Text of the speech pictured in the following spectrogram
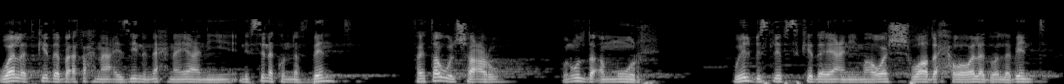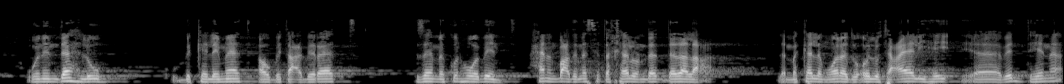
ولد كده بقى فإحنا عايزين إن إحنا يعني نفسنا كنا في بنت فيطول شعره ونقول ده أمور. ويلبس لبس كده يعني ما هوش واضح هو ولد ولا بنت ونندهله بكلمات أو بتعبيرات زي ما يكون هو بنت. أحيانا بعض الناس يتخيلوا إن ده, ده دلع. لما أكلم ولد وأقول له تعالي هي يا بنت هنا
